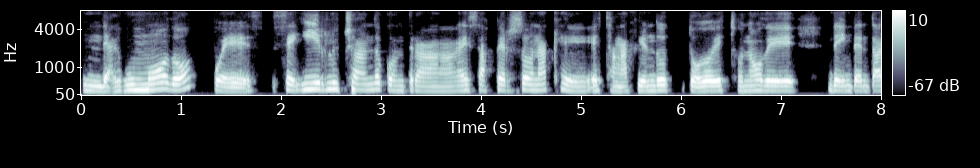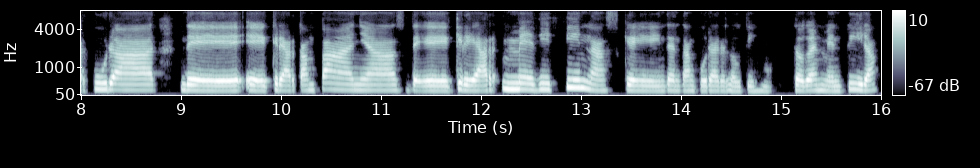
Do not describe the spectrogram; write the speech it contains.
de algún modo pues seguir luchando contra esas personas que están haciendo todo esto, ¿no? De, intentar curar, de eh, crear campañas, de crear medicinas que intentan curar el autismo. Todo es mentira.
